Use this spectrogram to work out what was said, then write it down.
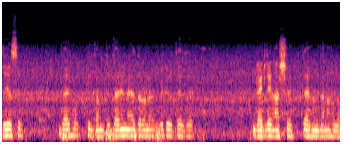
দিয়েছে। যাই হোক, কিন্তু আমি তো জানি না এ ধরনের ভিডিওতে যে গাইডলাইন আসে, তো এখন জানা হলো।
